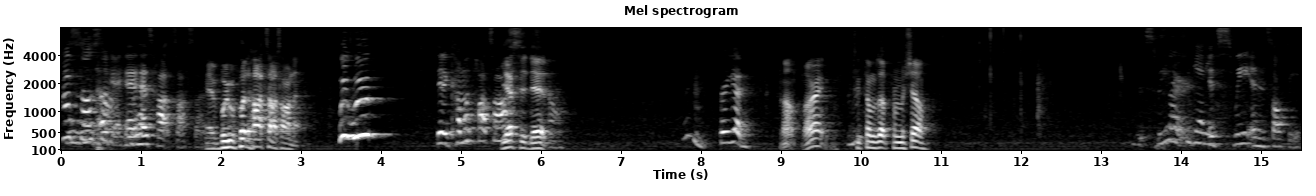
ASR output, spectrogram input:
Has salsa. And it has hot sauce on it. And we would put hot sauce on it. Whoop whoop. Did it come with hot sauce? Yes, it did. Oh. Mm, pretty good. Oh, all right. Two thumbs up from Michelle. Is it sweet? Salsa or- getty. It's sweet and salty.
